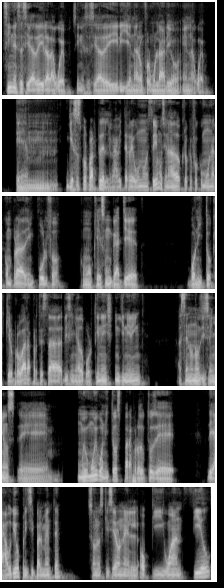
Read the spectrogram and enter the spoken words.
sin necesidad de ir a la web, sin necesidad de ir y llenar un formulario en la web. Em, y eso es por parte del Rabbit R1. Estoy emocionado, creo que fue como una compra de impulso, como que es un gadget bonito que quiero probar. Aparte está diseñado por Teenage Engineering. Hacen unos diseños eh, muy, muy bonitos para productos de, de audio principalmente. Son los que hicieron el OP1 Field,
